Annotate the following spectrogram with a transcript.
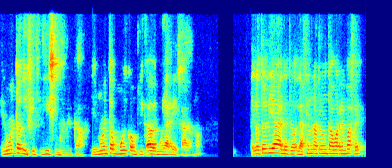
en un momento dificilísimo el mercado y en un momento muy complicado y muy arriesgado, ¿no? El otro día le, le hacían una pregunta a Warren Buffett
